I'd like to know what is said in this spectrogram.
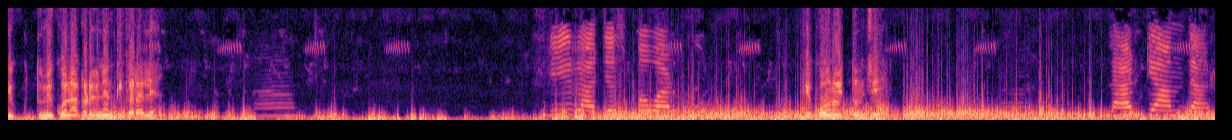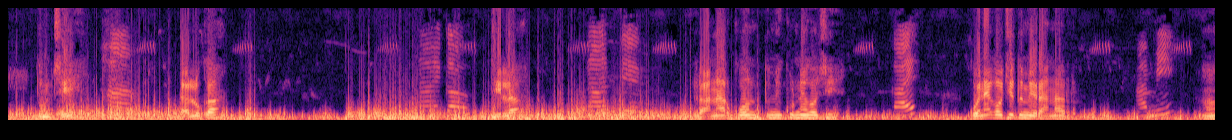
ती तुम्ही कोणाकडे विनंती करायला? अं, श्री राजेश पवार ते कोण आहेत तुमचे? लाडके आमदार. तुमचे? हा. तालुका? नायगाव. जिल्हा? नांदेड. राहणार कोण तुम्ही कुण्या गावची? काय? कोण्या गावची तुम्ही राहणार? आम्ही हा.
